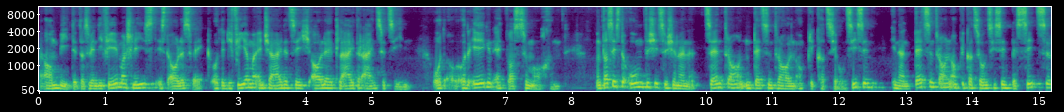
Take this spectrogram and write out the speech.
anbietet. Also wenn die Firma schließt, ist alles weg. Oder die Firma entscheidet sich, alle Kleider einzuziehen oder, oder irgendetwas zu machen. Und das ist der Unterschied zwischen einer zentralen und dezentralen Applikation. Sie sind in einer dezentralen Applikation, Sie sind Besitzer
